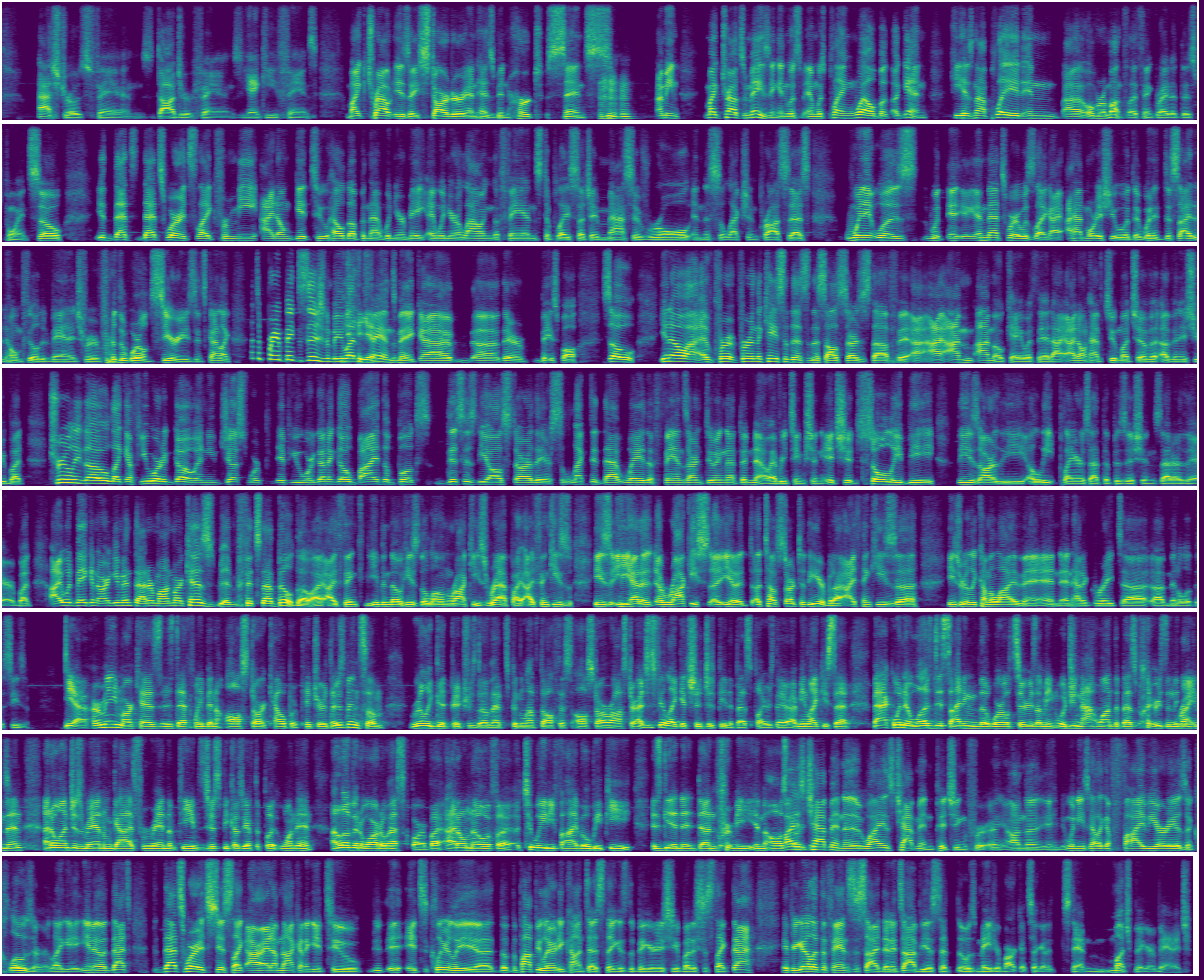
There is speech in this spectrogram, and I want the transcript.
Astros fans, Dodger fans, Yankee fans. Mike Trout is a starter and has been hurt since. I mean, Mike Trout's amazing and was and was playing well, but again, he has not played in uh, over a month, I think, right at this point. So yeah, that's that's where it's like for me, I don't get too held up in that when you're make and when you're allowing the fans to play such a massive role in the selection process when it was with and that's where it was like I, I, had more issue with it when it decided home field advantage for for the world series. It's kind of like that's a pretty big decision to be letting yeah. fans make uh uh their baseball. So you know I, for for in the case of this this all stars stuff I, I i'm i'm okay with it. I, I don't have too much of, a, of an issue. But truly though like if you were to go and you just were if you were going to go by the books this is the all-star they are selected that way the fans aren't doing that then no every team should it should should solely be these are the elite players at the positions that are there. But I would make an argument that Herman Marquez uh, fits that bill, though. I, I think even though he's the lone Rockies rep, I, I think he's he's he had a, a rocky uh, he had a, a, tough start to the year, but I, I think he's uh, he's really come alive and and had a great uh, uh, middle of the season. Yeah, Herman Marquez has definitely been an all-star caliber pitcher. There's been some really good pitchers though that's been left off this all-star roster. I just feel like it should just be the best players there. I mean, like you said, back when it was deciding the World Series, I mean, would you not want the best players in the right. game then? I don't want just random guys from random teams just because we have to put one in. I love Eduardo Escobar, but I don't know if a, a 285 OBP is getting it done for me in the all-star. Why is game. Chapman? Uh, why is Chapman pitching for uh, on the when he's got like a five ERA as a closer? Like you know that's that's where it's just like all right, I'm not going to get too. It, it's clearly uh, the, the popularity contest thing is the bigger issue, but it's just like that. If you're going to let the fans decide, then it's obvious that those major markets are going to stand much bigger advantage.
